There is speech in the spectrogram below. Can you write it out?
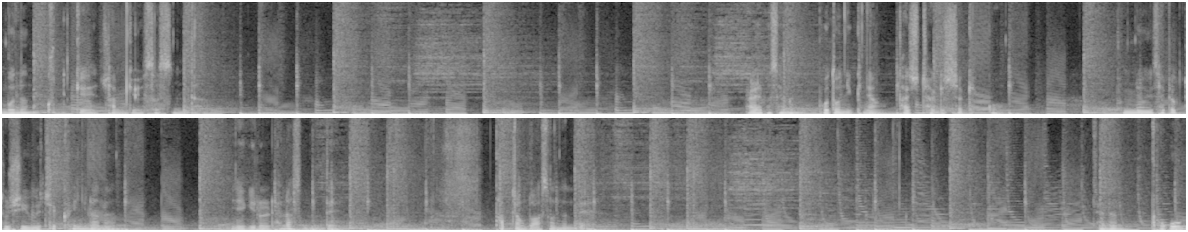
문은 굳게 잠겨 있었습니다. 알바생은 보더니 그냥 다시 자기 시작했고 분명히 새벽 2시 이후에 체크인이라는 얘기를 해놨었는데 답장도 왔었는데 쟤는 보고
